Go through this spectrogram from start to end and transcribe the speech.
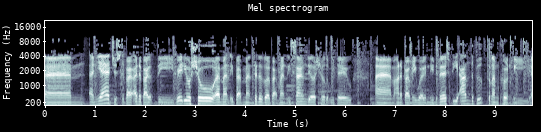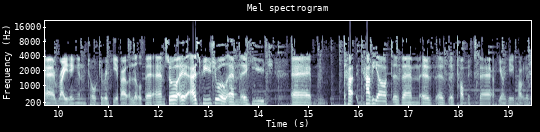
Um, and yeah, just about and about the radio show, uh, mentally about, about mentally sound, the other show that we do, um, and about me working at the university and the book that I'm currently uh, writing and talk to Ricky about a little bit. Um, so uh, as per usual, um, a huge uh, ca- caveat of, um, of, of, of topics uh, here on Geek Apocalypse.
